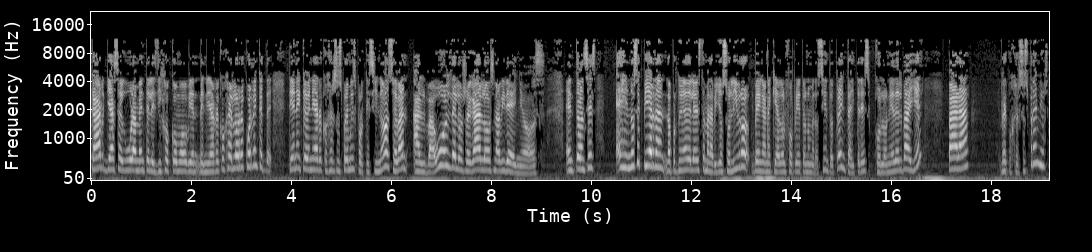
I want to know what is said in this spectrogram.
Car ya seguramente les dijo cómo bien- venir a recogerlo. Recuerden que te- tienen que venir a recoger sus premios porque si no, se van al baúl de los regalos navideños. Entonces, eh, no se pierdan la oportunidad de leer este maravilloso libro. Vengan aquí a Adolfo Prieto número 133, Colonia del Valle, para recoger sus premios.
